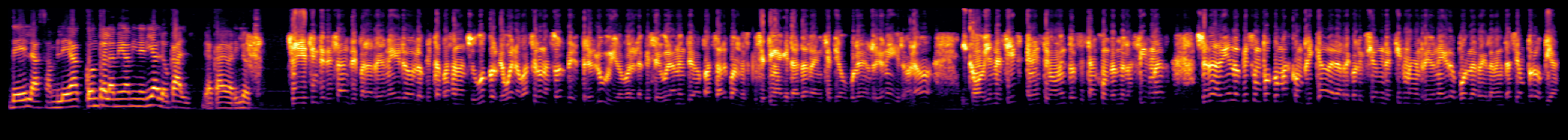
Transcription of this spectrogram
de la Asamblea contra la Megaminería Local de acá de Bariloche. Sí, es interesante para Río Negro lo que está pasando en Chubut, porque bueno, va a ser una suerte de preludio para lo que seguramente va a pasar cuando se tenga que tratar la iniciativa popular en Río Negro, ¿no? Y como bien decís, en este momento se están juntando las firmas. Yo estaba viendo que es un poco más complicada la recolección de firmas en Río Negro por la reglamentación propia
